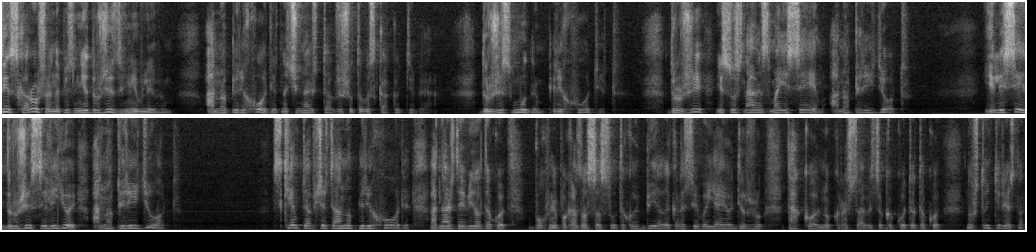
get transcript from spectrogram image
Ты с хорошим, написано, не дружи с гневливым. Оно переходит, начинаешь так же что-то выскакивать тебя. Дружи с мудрым, переходит. Дружи, Иисус Навин с Моисеем, оно перейдет. Елисей, дружи с Ильей, оно перейдет. С кем ты общаешься, оно переходит. Однажды я видел такой, Бог мне показал сосуд, такой белый, красивый, я ее держу, такой, ну, красавица какой-то такой. Ну, что интересно,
